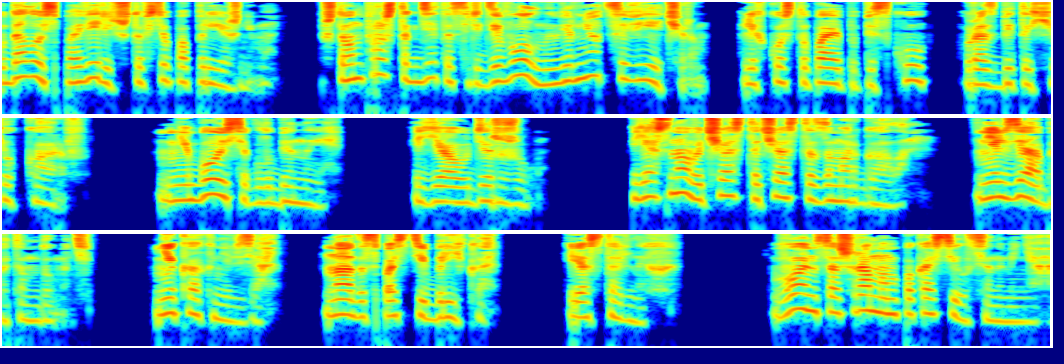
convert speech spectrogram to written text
Удалось поверить, что все по-прежнему, что он просто где-то среди волн и вернется вечером, легко ступая по песку у разбитых хёккаров. Не бойся глубины. Я удержу. Я снова часто-часто заморгала. Нельзя об этом думать. Никак нельзя. Надо спасти Брика и остальных. Воин со шрамом покосился на меня.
